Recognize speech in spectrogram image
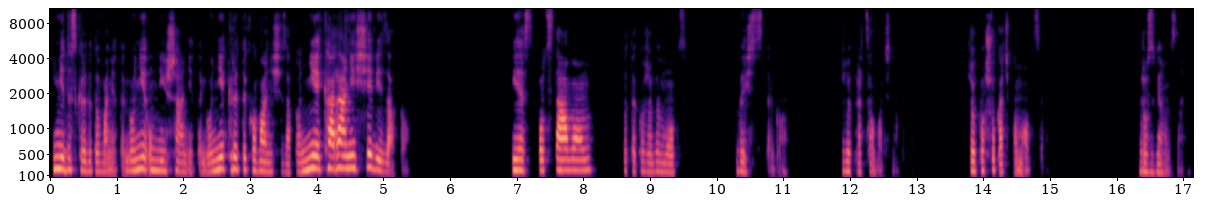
i nie dyskredytowanie tego, nie umniejszanie tego, nie krytykowanie się za to, nie karanie siebie za to jest podstawą do tego, żeby móc wyjść z tego, żeby pracować nad tym, żeby poszukać pomocy, rozwiązań.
